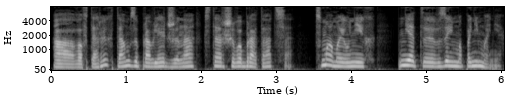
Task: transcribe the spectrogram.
а во-вторых, там заправляет жена старшего брата отца. С мамой у них нет э, взаимопонимания.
